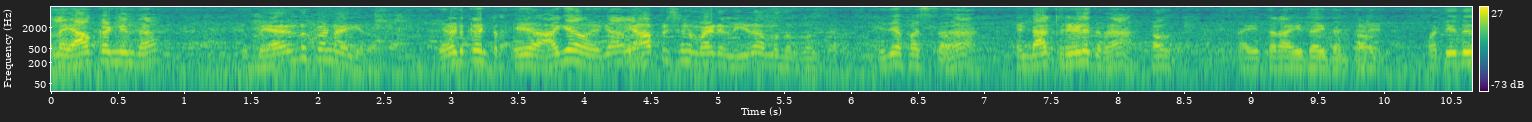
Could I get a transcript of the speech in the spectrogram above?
ಅಲ್ಲ ಯಾವ ಕಣ್ಣಿಂದ? ಎರಡು ಕಣ್ಣು ಆಗಿದೆ ಎರಡು ಗಂಟೆ ಆಗ್ಯಾವ ಈಗ. ಆಪರೇಷನ್ ಮಾಡಿಲ್ಲ ಇದ ಮೊದಲು ಬಂತಾರೆ ಇದೇ ಫಸ್ಟ್ ಏನ್ ಡಾಕ್ಟರ್ ಹೇಳಿದ್ರ? ಹೌದು. ಈ ತರ ಇದಾಯ್ತಂತ. ಮತ್ತೆ ಇದು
